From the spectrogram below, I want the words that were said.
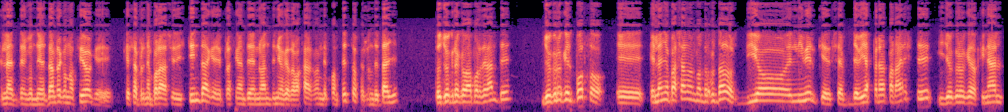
en la Continental reconoció que, esa pretemporada ha sido distinta, que prácticamente no han tenido que trabajar grandes conceptos, que son detalles. Entonces yo creo que va por delante. Yo creo que el Pozo eh, el año pasado en cuanto a resultados dio el nivel que se debía esperar para este y yo creo que al final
